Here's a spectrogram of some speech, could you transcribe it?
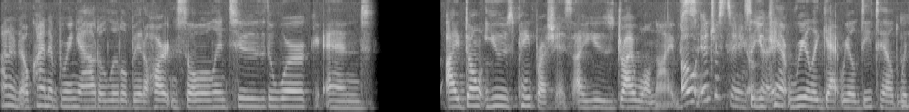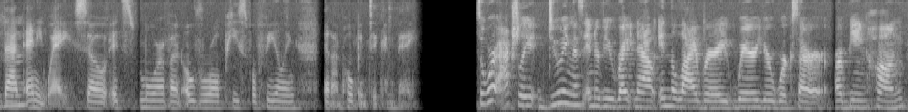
I don't know, kind of bring out a little bit of heart and soul into the work. And I don't use paintbrushes, I use drywall knives. Oh, interesting. So you can't really get real detailed with that mm-hmm. anyway. So it's more of an overall peaceful feeling that I'm hoping to convey. So we're actually doing this interview right now in the library where your works are are being hung,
